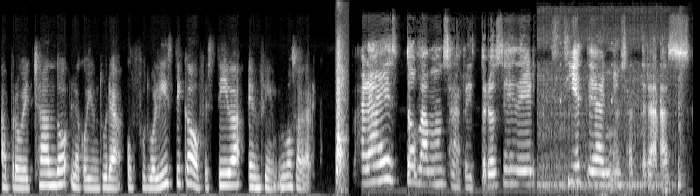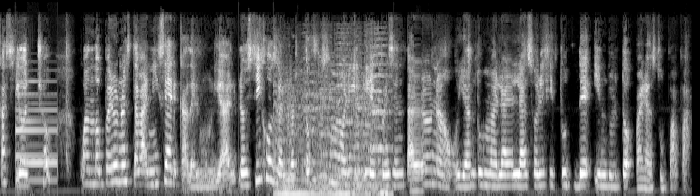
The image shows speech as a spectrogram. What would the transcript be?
aprovechando la coyuntura o futbolística o festiva, en fin, vamos a verlo. Para esto vamos a retroceder siete años atrás, casi ocho, cuando Perú no estaba ni cerca del Mundial. Los hijos de Alberto Fujimori le presentaron a Ollantumala la solicitud de indulto para su papá.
